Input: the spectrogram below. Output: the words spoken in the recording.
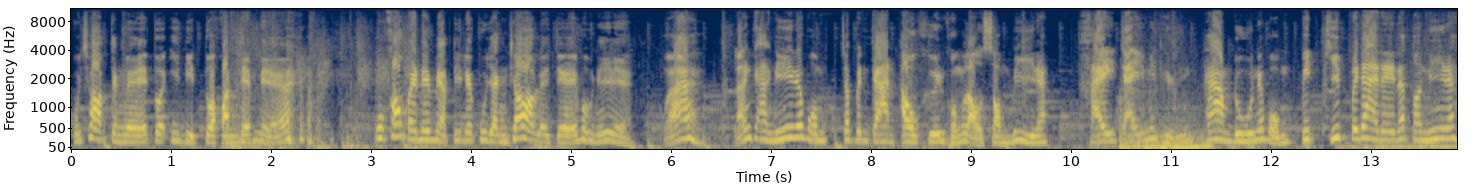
กูชอบจังเลยตัวอีดิตตัวคอนเทนต์เนี่ยกูเข้าไปในแมปทีเดียวกูยังชอบเลยเจอไอ้พวกนี้เนี่ยว้าหลังจากนี้นะผมจะเป็นการเอาคืนของเหล่าซอมบี้นะ ใครใจไม่ถึงห้ามดูนะผม ปิดคลิปไปได้เลยนะตอนนี้นะ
